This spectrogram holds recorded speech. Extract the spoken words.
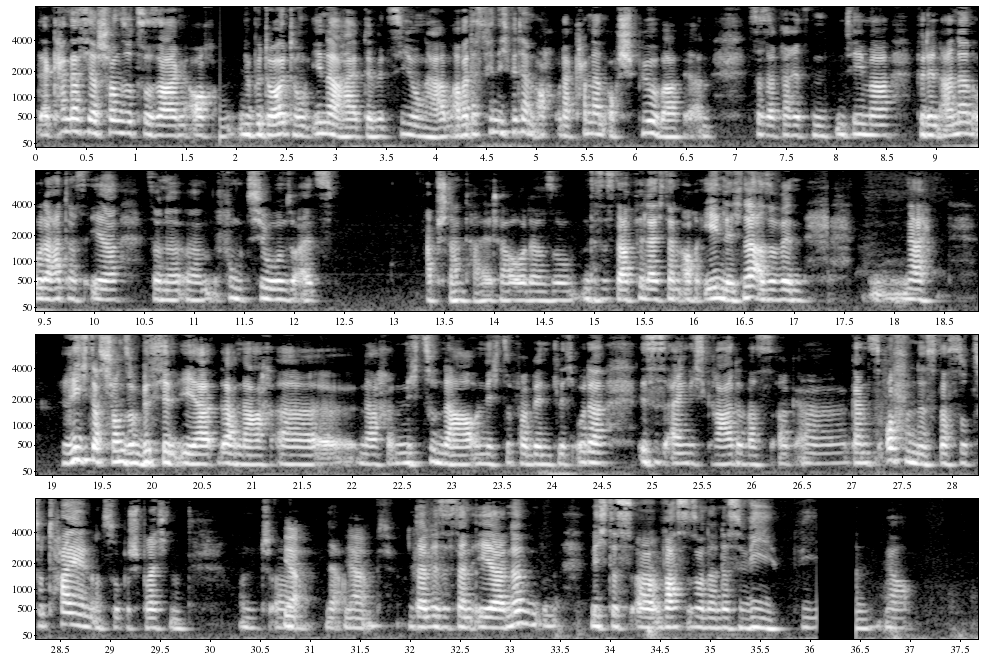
Da kann das ja schon sozusagen auch eine Bedeutung innerhalb der Beziehung haben. Aber das finde ich wird dann auch oder kann dann auch spürbar werden. Ist das einfach jetzt ein, Thema für den anderen oder hat das eher so eine ähm, Funktion so als Abstandhalter oder so? Und das ist da vielleicht dann auch ähnlich, ne? Also wenn, na, riecht das schon so ein bisschen eher danach, äh, nach nicht zu nah und nicht zu verbindlich? Oder ist es eigentlich gerade was äh, ganz Offenes, das so zu teilen und zu besprechen? Und äh, ja, ja. ja. Und dann ist es dann eher ne, nicht das äh, Was, sondern das Wie. Wie ja.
